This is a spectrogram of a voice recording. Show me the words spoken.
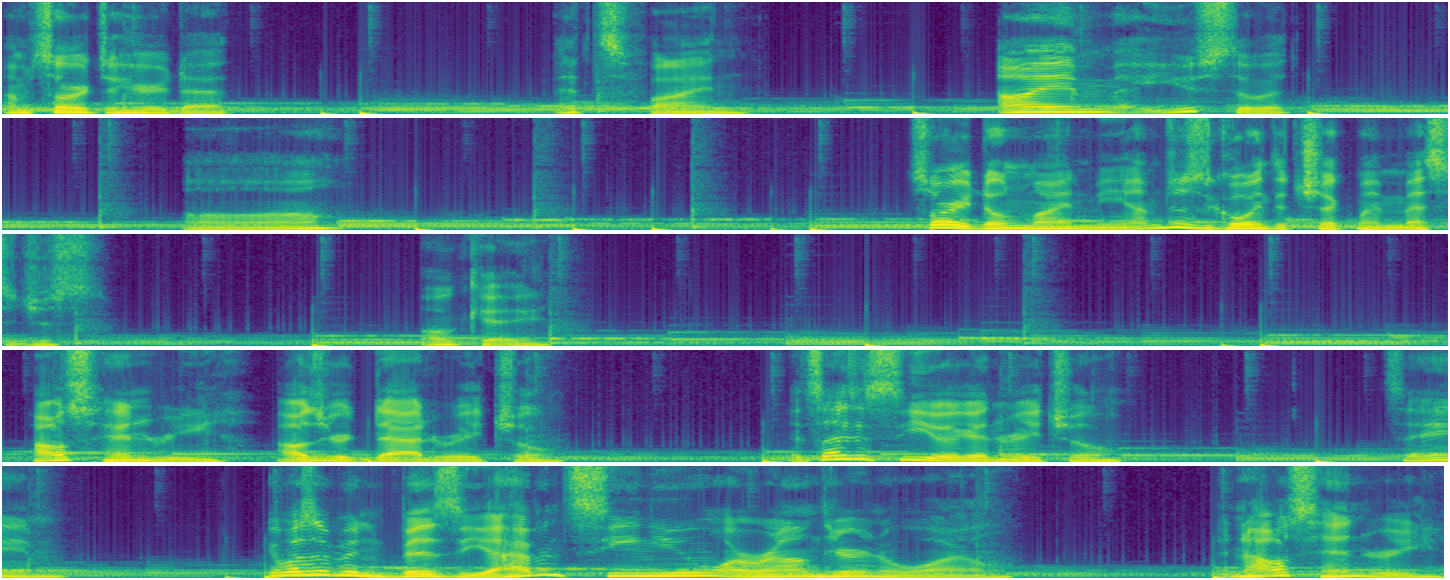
I'm sorry to hear that. It's fine. I'm used to it. Aww. Sorry, don't mind me. I'm just going to check my messages. Okay. How's Hendry? How's your dad, Rachel? It's nice to see you again, Rachel. Same. You must have been busy. I haven't seen you around here in a while. And how's Hendry?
